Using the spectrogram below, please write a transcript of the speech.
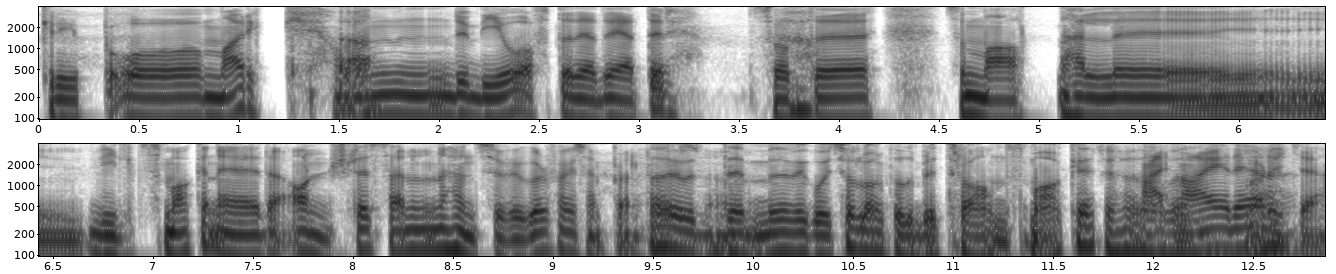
kryp og mark. Og Ja. den, du blir jo ofte det du eter. Så, at, eh, så maten, eller viltsmaken er annerledes enn hønsefugl, det, men vi går ikke så langt at det blir transmaker? Nei, nei, det er det ikke.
